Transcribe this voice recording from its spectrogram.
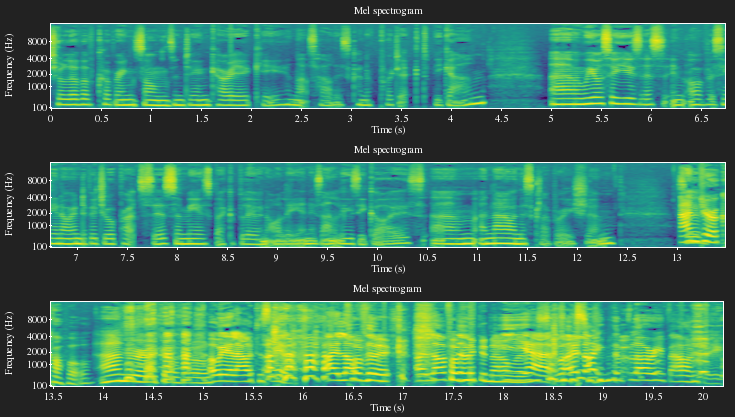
Mutual love of covering songs and doing karaoke, and that's how this kind of project began. Um, we also use this in obviously in our individual practices. So me as Becca Blue and Ollie and his Aunt Lucy guys, um, and now in this collaboration. So, and you're a couple. And we're a couple. Are we allowed to say that? I love public. The, I love public the, announcements. Yeah, I like the blurry boundaries.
